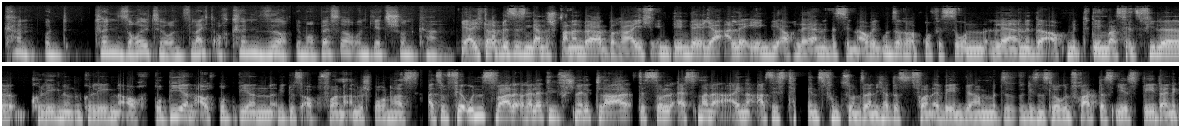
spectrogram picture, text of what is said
kann? Und können sollte und vielleicht auch können wird, immer besser und jetzt schon kann. Ja, ich glaube, das ist ein ganz spannender Bereich, in dem wir ja alle irgendwie auch Lernende sind, auch in unserer Profession Lernende, auch mit dem, was jetzt viele Kolleginnen und Kollegen auch probieren, ausprobieren, wie du es auch vorhin angesprochen hast. Also für uns war relativ schnell klar, das soll erstmal eine Assistenzfunktion sein. Ich hatte es vorhin erwähnt, wir haben diesen Slogan fragt das ISB, deine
